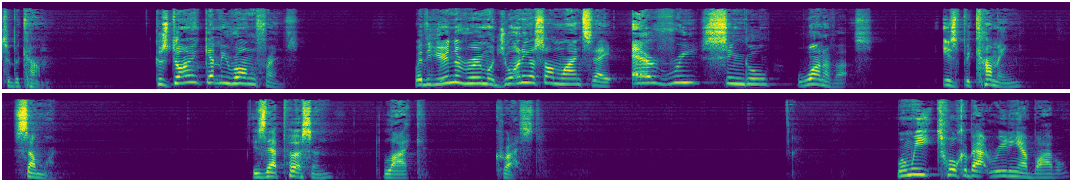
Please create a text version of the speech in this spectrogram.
to become? Because don't get me wrong, friends. Whether you're in the room or joining us online today, every single one of us is becoming someone. Is that person like Christ? When we talk about reading our Bible,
